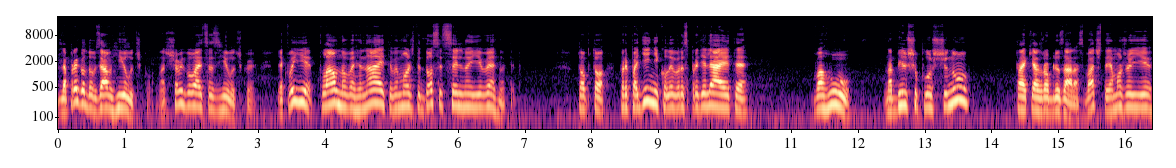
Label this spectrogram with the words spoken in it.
для прикладу взяв гілочку. Значить, що відбувається з гілочкою? Як ви її плавно вигинаєте, ви можете досить сильно її вигнати. Тобто, при падінні, коли ви розподіляєте вагу на більшу площину, так як я зроблю зараз, бачите, я можу її е,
